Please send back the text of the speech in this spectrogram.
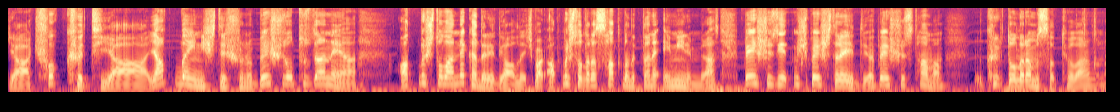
ya çok kötü ya. Yapmayın işte şunu. 530 lira ne ya? 60 dolar ne kadar ediyor Allah için? Bak 60 dolara satmadıklarına eminim biraz. 575 lira ediyor. 500 tamam. 40 dolara mı satıyorlar bunu?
